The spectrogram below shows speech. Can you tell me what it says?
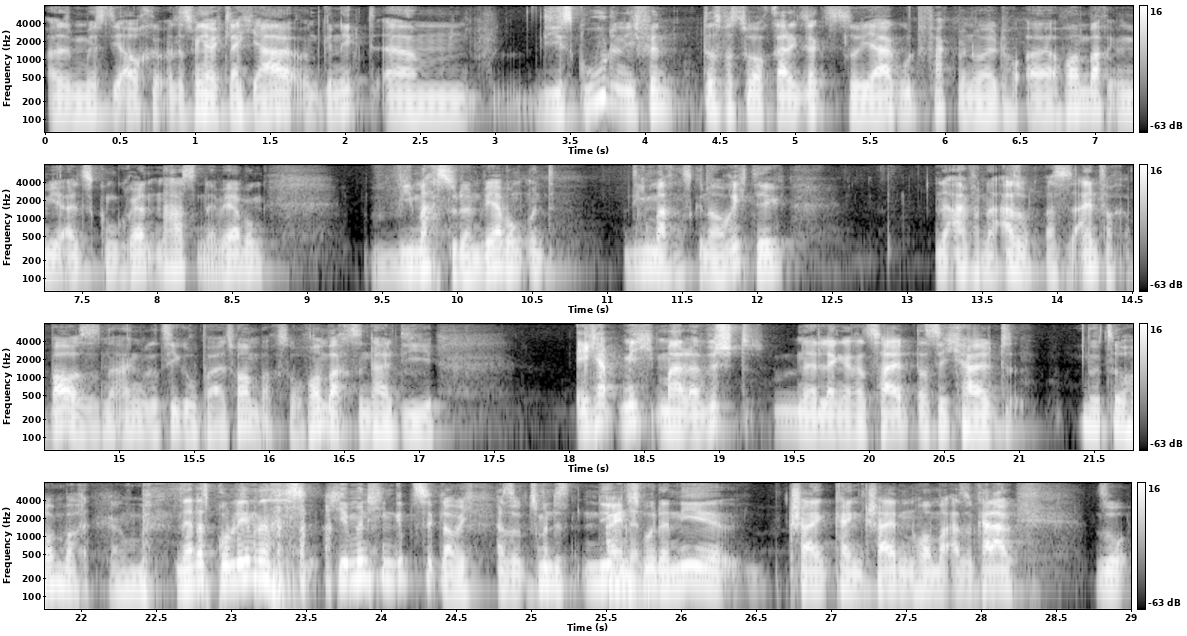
Also mir ist die auch, deswegen habe ich gleich ja und genickt. Ähm, die ist gut und ich finde das, was du auch gerade gesagt hast, so ja gut, fuck, wenn du halt äh, Hornbach irgendwie als Konkurrenten hast in der Werbung, wie machst du dann Werbung? Und die machen es genau richtig. Eine, einfach eine, also was ist einfach? Bauhaus ist eine andere Zielgruppe als Hornbach. So Hornbach sind halt die. Ich habe mich mal erwischt eine längere Zeit, dass ich halt Nur zu Hornbach gegangen. na, das Problem ist, hier in München gibt es, glaube ich, also zumindest nirgendwo in der Nähe keinen gescheiten Hornbach, also keine Ahnung. So,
